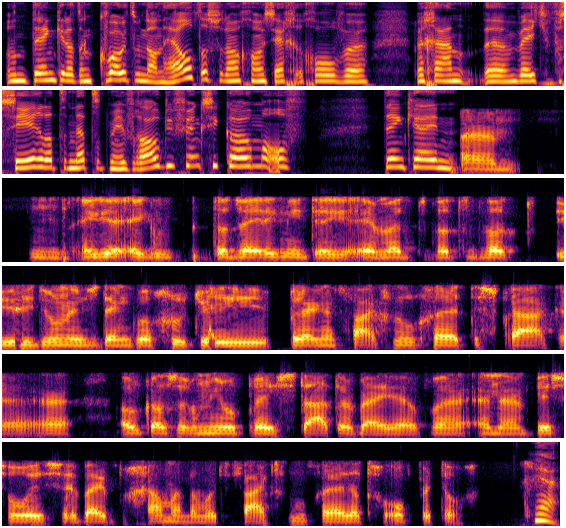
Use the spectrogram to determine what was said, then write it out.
Want denk je dat een quotum dan helpt? Als we dan gewoon zeggen... Goh, we, we gaan eh, een beetje forceren dat er net wat meer vrouwen op die functie komen? Of denk jij... Ehm, hm, ik, ik, dat weet ik niet. Ik- eh, wat, wat, wat jullie doen is denk ik wel goed. Jullie brengen het vaak genoeg eh, te sprake. Eh, ook als er een nieuwe presentator bij eh, eh, een wissel is bij een programma... dan wordt er vaak genoeg dat geopperd, toch? Ja.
